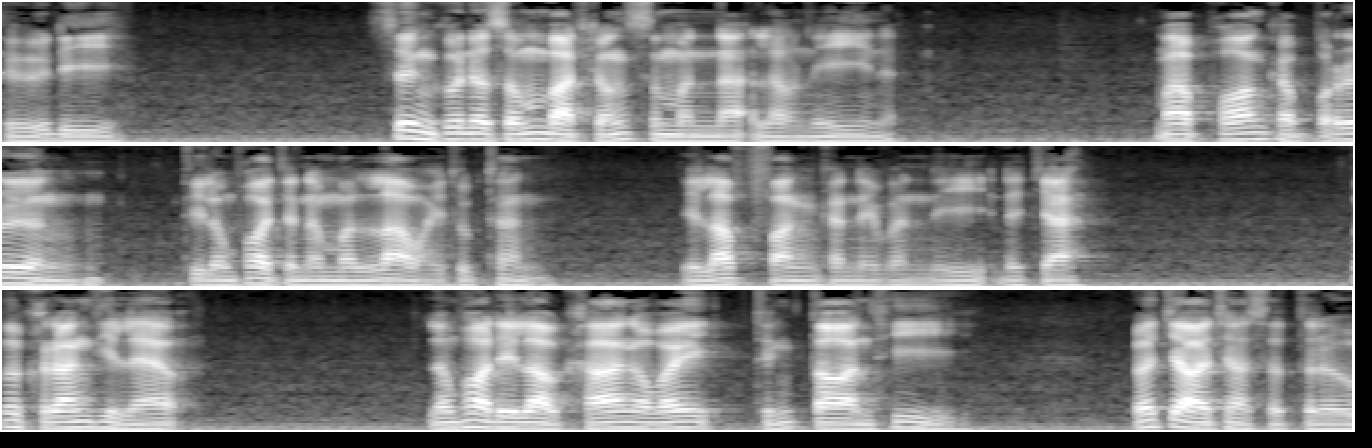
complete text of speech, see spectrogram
ถือดี ซึ่งคุณสมบัติของสมณะเหล่านี้เนะี่ยมาพร้อมกับเรื่องที่หลวงพ่อจะนำมาเล่าให้ทุกท่าน ได้รับฟังกันในวันนี้นะจ๊ะ เมื่อครั้งที่แล้วหลวงพ่อได้เล่าค้างเอาไว้ถึงตอนที่ พระเจ้าชาติศัตรู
